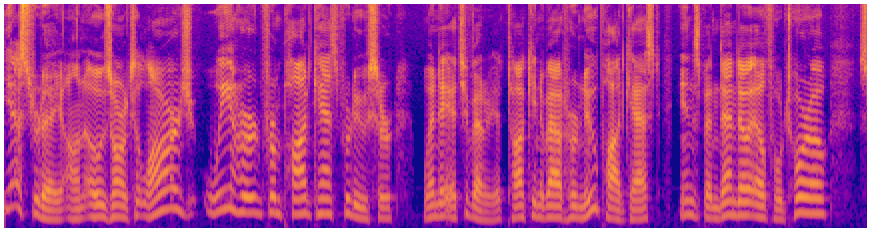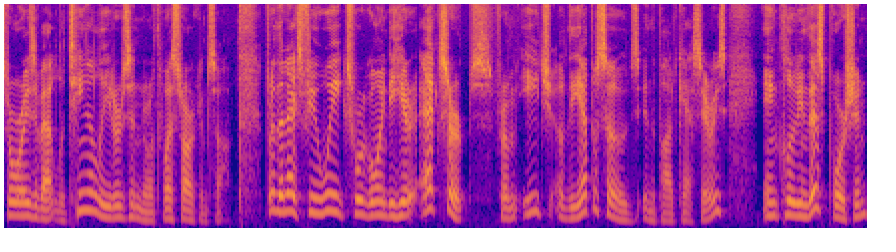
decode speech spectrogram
Yesterday on Ozarks at Large, we heard from podcast producer Wendy Echeverria talking about her new podcast, Inspendendo El Futuro stories about Latina leaders in Northwest Arkansas. For the next few weeks, we're going to hear excerpts from each of the episodes in the podcast series, including this portion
